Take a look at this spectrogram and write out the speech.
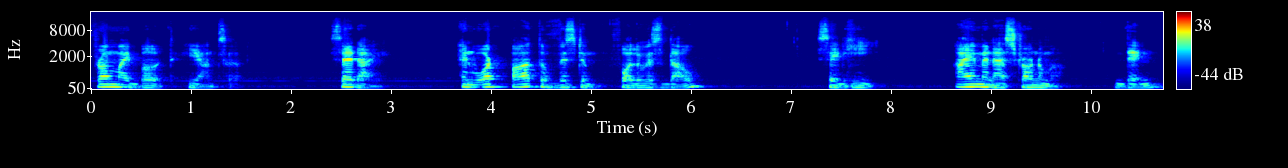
From my birth, he answered. Said I, And what path of wisdom followest thou? Said he. I am an astronomer. Then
